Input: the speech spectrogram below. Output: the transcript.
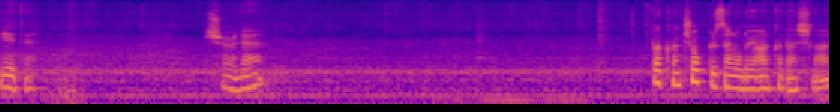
7 şöyle bakın çok güzel oluyor arkadaşlar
